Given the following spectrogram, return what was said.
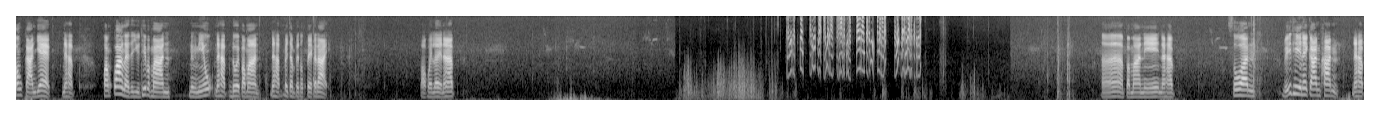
ต้องการแยกนะครับ ความกว้างเนี่ยจะอยู่ที่ประมาณ 1 นิ้วนะครับ โดยประมาณนะครับ ไม่จำเป็นต้องเป๊ะก็ได้ปอกไปเลยนะครับอ่าประมาณนี้นะครับ ส่วนวิธีในการพันนะครับ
